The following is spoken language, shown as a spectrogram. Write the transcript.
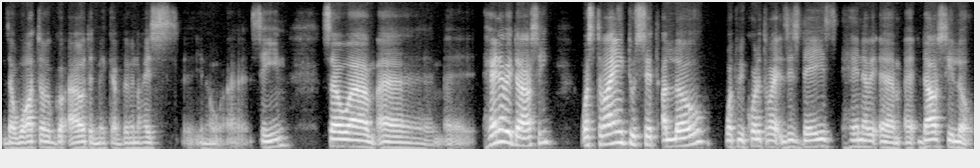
the water go out and make a very nice you know uh, scene. So um, uh, uh, Henry Darcy was trying to set a law, what we call it right these days, Henry um, uh, Darcy law,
